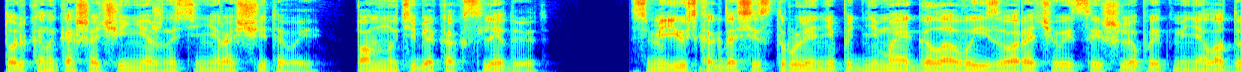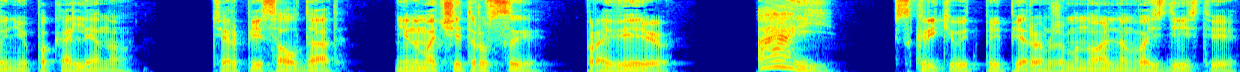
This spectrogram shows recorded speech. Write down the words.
Только на кошачьей нежности не рассчитывай. Помну тебя как следует. Смеюсь, когда сеструля, не поднимая головы, изворачивается и шлепает меня ладонью по колену. «Терпи, солдат. Не намочи трусы. Проверю». «Ай!» — вскрикивает при первом же мануальном воздействии.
